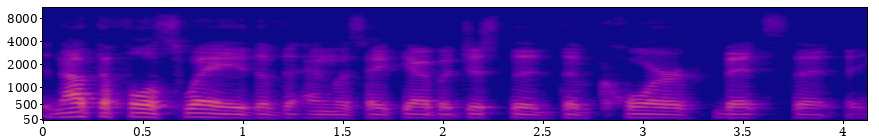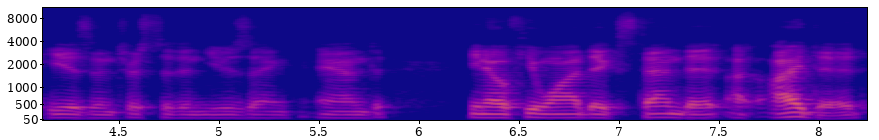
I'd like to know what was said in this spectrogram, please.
not the full swathe of the endless API, but just the the core bits that, that he is interested in using. And you know, if you wanted to extend it, I, I did.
